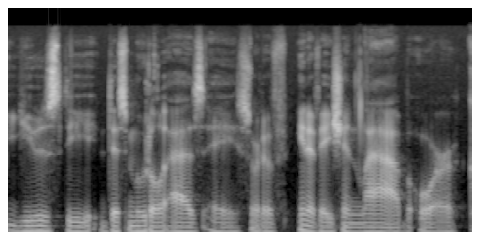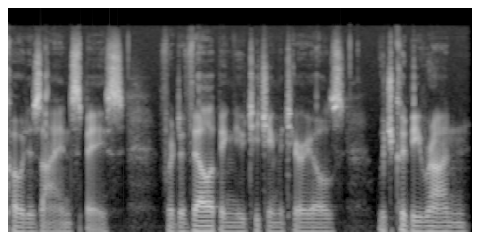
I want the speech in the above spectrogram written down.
use the this Moodle as a sort of innovation lab or co-design space for developing new teaching materials, which could be run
